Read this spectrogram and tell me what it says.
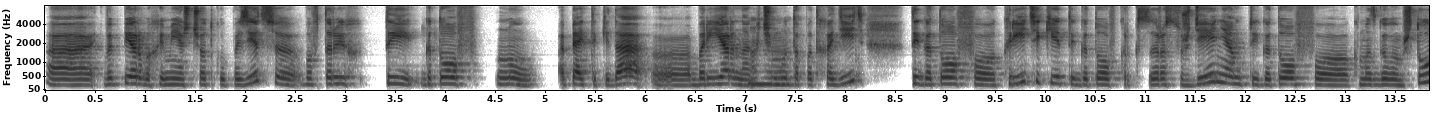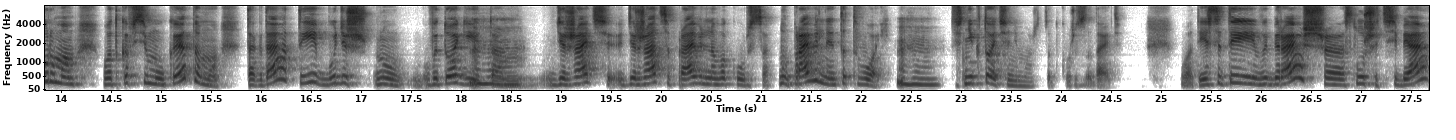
э, во-первых, имеешь четкую позицию, во-вторых, ты готов, ну, опять-таки, да, э, барьерно mm-hmm. к чему-то подходить, ты готов э, к критике, ты готов к рассуждениям, ты готов э, к мозговым штурмам, вот ко всему к этому, тогда ты будешь, ну, в итоге угу. там держать, держаться правильного курса. Ну, правильный это твой. Угу. То есть никто тебе не может этот курс задать. Вот. Если ты выбираешь э, слушать себя,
